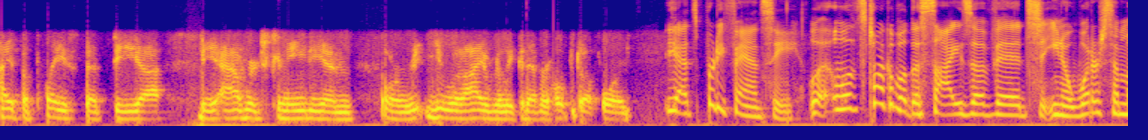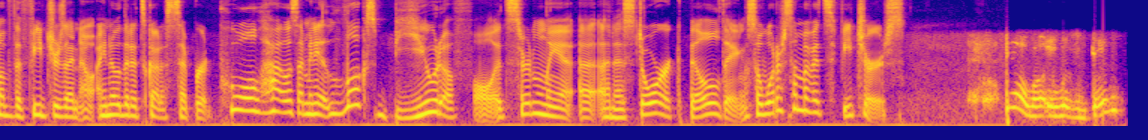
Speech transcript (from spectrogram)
type of place that the uh, the average Canadian or you and I really could ever hope to afford. Yeah, it's pretty fancy. Let's talk about the size of it. You know, what are some of the features? I know I know that it's got a separate pool house. I mean, it looks beautiful. It's certainly a, an historic building. So, what are some of its features? Yeah, well, it was built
